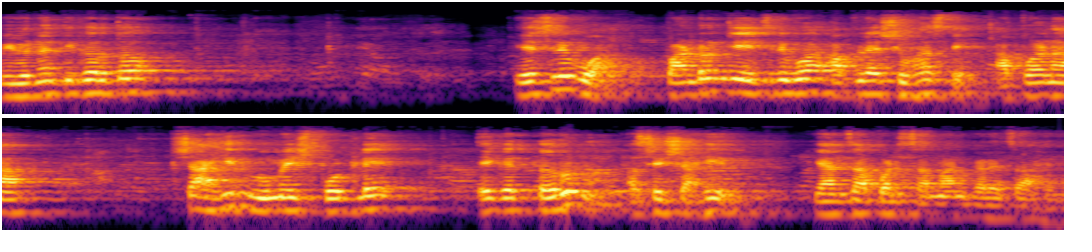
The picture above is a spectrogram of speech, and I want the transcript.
मी विनंती करतो. येसरेबुवा पांडुरंग येसरेबुवा आपल्या शुभास्ते आपण शाहीर उमेश पोटले एक तरुण असे शाहीर यांचा आपण सन्मान करायचा आहे.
